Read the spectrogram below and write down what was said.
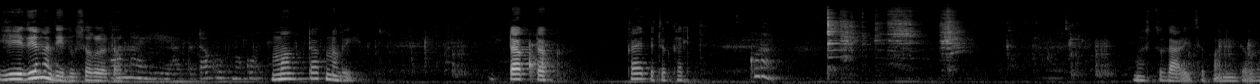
हे दे ना दीदू सगळं का टाक मग टाक ना बाई. टाक टाक काय त्याच्यात खाली? मस्त डाळीचं पाणी तेवढं.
